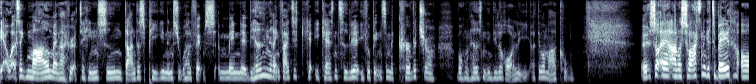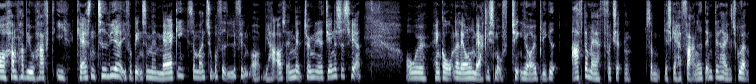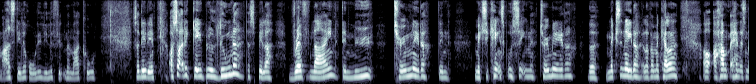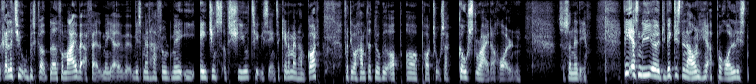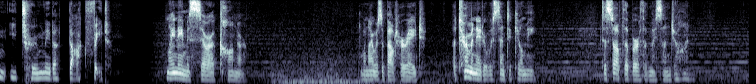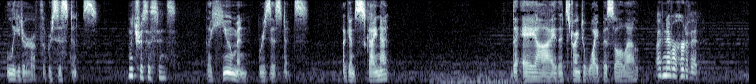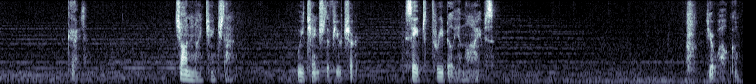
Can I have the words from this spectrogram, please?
det er jo altså ikke meget, man har hørt til hende siden Dantes Peak i 1997, men øh, vi havde hende rent faktisk i kassen tidligere i forbindelse med Curvature, hvor hun havde sådan en lille rolle i, og det var meget cool. Øh, så er Anders Schwarzenegger tilbage, og ham har vi jo haft i kassen tidligere i forbindelse med Maggie, som var en super fed lille film, og vi har også anmeldt Terminator Genesis her. Og øh, han går rundt og laver nogle mærkelige små ting i øjeblikket. Aftermath for eksempel, som jeg skal have fanget. Den, den har jeg skulle være meget stille og rolig lille film, men meget cool. Så det er det. Og så er det Gabriel Luna, der spiller Rev 9, den nye Terminator, den meksikansk udseende Terminator, The Mexinator, eller hvad man kalder det. Og, og ham, han er sådan en relativt ubeskrevet blad, for mig i hvert fald, men jeg, hvis man har fulgt med i Agents of S.H.I.E.L.D. tv-serien, så kender man ham godt, for det var ham, der dukkede op og påtog sig Ghost Rider-rollen. Så sådan er det. Det er sådan lige øh, de vigtigste navne her på rollelisten i Terminator Dark Fate. My name is Sarah Connor. When I was about her age, a Terminator was sent to kill me. To stop the birth of my son, John. Leader of the resistance. Which resistance? The human resistance. Against Skynet The AI that's trying to wipe us all out? I've never heard of it. Good. John and I changed that. We changed the future. Saved three billion lives. You're welcome.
